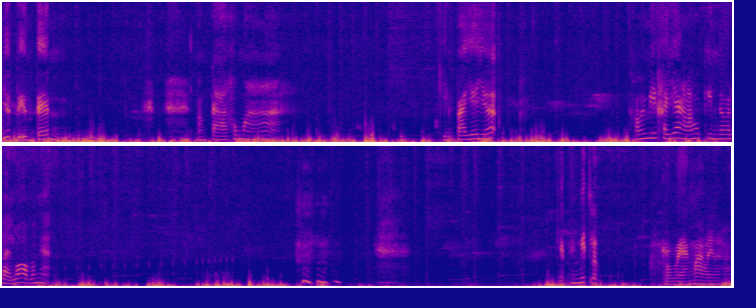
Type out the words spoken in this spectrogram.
อย่าตื่นเต้น น้องกาเข้ามา กินไปเยอะๆ เขาไม่มีใครย่างแล้วเขากินกันไปหลายรอบแล้วเนี่ย เก็บให้มิดแล้วระแวงมากเลยนะคะ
